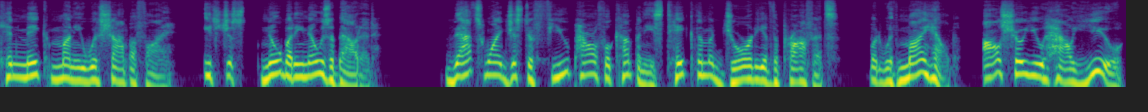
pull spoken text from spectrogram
can make money with Shopify. It's just nobody knows about it. That's why just a few powerful companies take the majority of the profits. But with my help, I'll show you how you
